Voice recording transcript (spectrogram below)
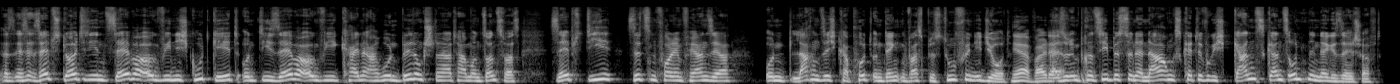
also selbst Leute, denen es selber irgendwie nicht gut geht und die selber irgendwie keine hohen Bildungsstandard haben und sonst was, selbst die sitzen vor dem Fernseher und lachen sich kaputt und denken, was bist du für ein Idiot? Ja, weil also im Prinzip bist du in der Nahrungskette wirklich ganz, ganz unten in der Gesellschaft.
